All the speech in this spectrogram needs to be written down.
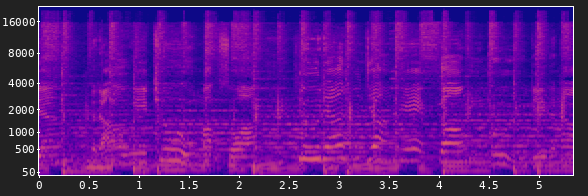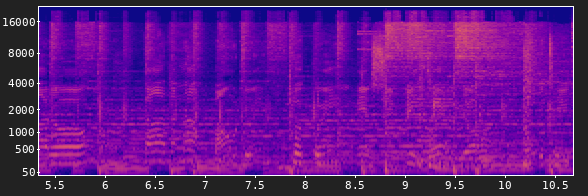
တန်တရားဝေဖြိုးမောက်စွာလူဒန်းကြရဲ့ကောင်းမှုဒေသနာတော်သာသနာပေါင်းတွင်သွတ်သွင်းနေရှိပြီဝဲရောဘုရားချင်း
